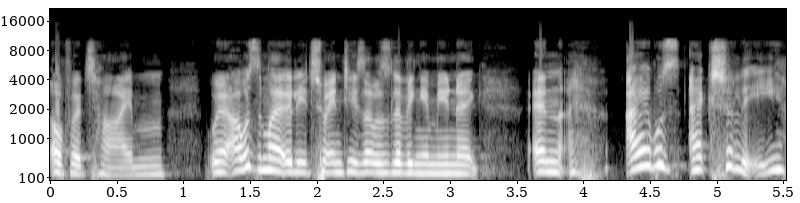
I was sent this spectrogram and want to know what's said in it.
of a time where I was in my early 20s, I was living in Munich, and I was actually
